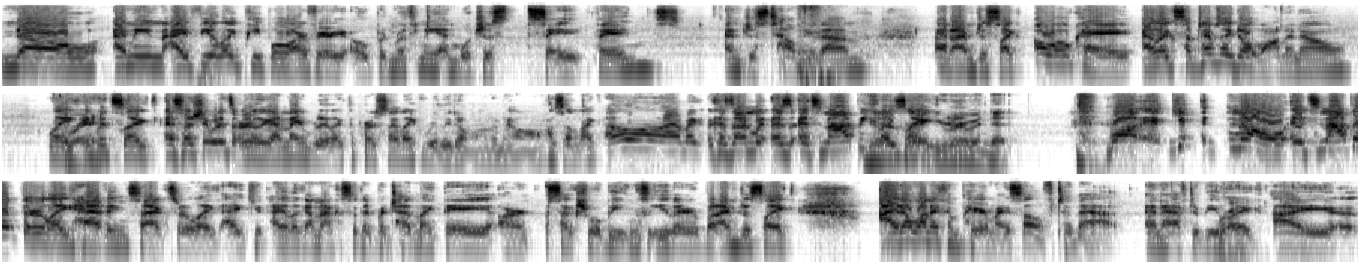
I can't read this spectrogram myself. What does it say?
No, I mean, I feel like people are very open with me and will just say things and just tell me them, and I'm just like, oh, okay. I like sometimes I don't want to know. Like Right. if it's like, especially when it's early on, and I really like the person. I like really don't want to know because I'm like, oh, I'm like, because I'm. It's not because like, like, you ruined it. well, it, yeah, no, it's not that they're like having sex or like I, can- I like I'm not gonna sit there pretend like they aren't sexual beings either. But I'm just like, I don't want to compare myself to that and have to be Right. like, I, uh,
